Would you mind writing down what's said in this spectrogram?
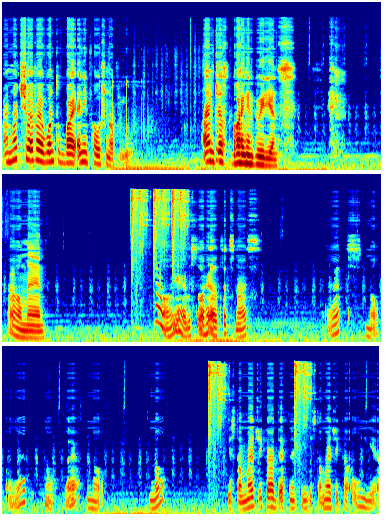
I'm not sure if I want to buy any potion of you. I'm Take just buying ingredients. Oh man. Oh yeah, we restore health, that's nice. That, no, that, no, that, no. No. Restore Magicka, definitely restore Magicka, oh yeah.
